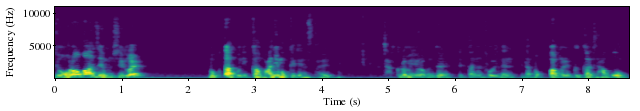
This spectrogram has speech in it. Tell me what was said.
여러 가지 음식을 먹다 보니까 많이 먹게 되는 스타일. 자, 그러면 여러분들 일단은 저희는 일단 먹방을 끝까지 하고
